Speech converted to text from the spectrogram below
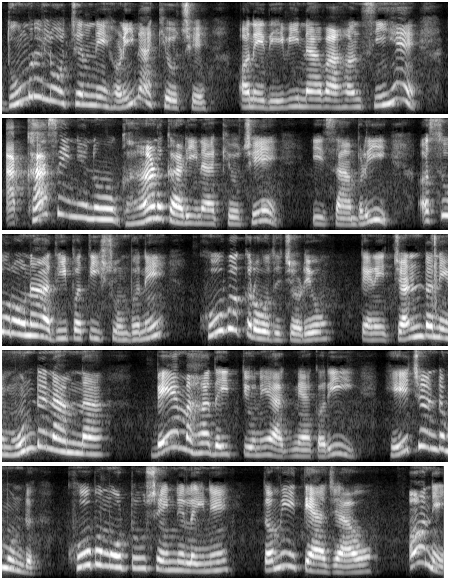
ધૂમ્રલોચનને હણી નાખ્યો છે અને દેવીના વાહન સિંહે આખા સૈન્યનો ઘાણ કાઢી નાખ્યો છે. એ સાંભળી અસુરોના અધિપતિ શુંભને ખૂબ ક્રોધ ચડ્યો. તેણે ચંડ અને મુંડ નામના બે મહાદૈત્યોને આજ્ઞા કરી, હે ચંડમુંડ, ખૂબ મોટું સૈન્ય લઈને તમે ત્યાં જાઓ અને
